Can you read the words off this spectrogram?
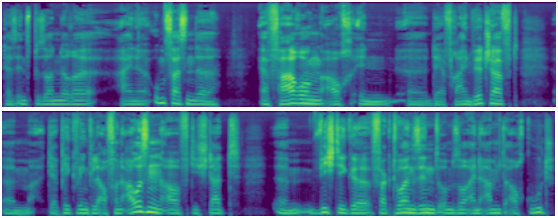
dass insbesondere eine umfassende Erfahrung auch in äh, der freien Wirtschaft, ähm, der Blickwinkel auch von außen auf die Stadt ähm, wichtige Faktoren sind, um so ein Amt auch gut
